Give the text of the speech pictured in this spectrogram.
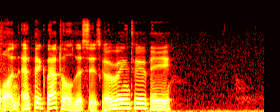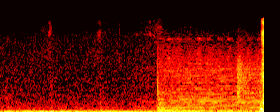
What an epic battle this is going to be.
